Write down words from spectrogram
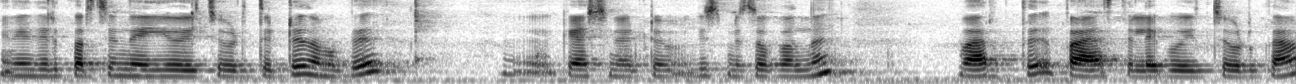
ഇനി ഇതിൽ കുറച്ച് നെയ്യ് ഒഴിച്ച് കൊടുത്തിട്ട് നമുക്ക് കാഷ്നട്ടും കിസ്മിസൊക്കെ ഒന്ന് വറുത്ത് പായസത്തിലേക്ക് ഒഴിച്ച് കൊടുക്കാം.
